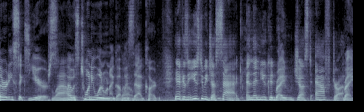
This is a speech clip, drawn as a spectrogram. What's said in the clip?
thirty-six years. Wow. I was twenty-one when I got my Wow. SAG card. Yeah, because it used to be just SAG, and then you could do just AFTRA. Right.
